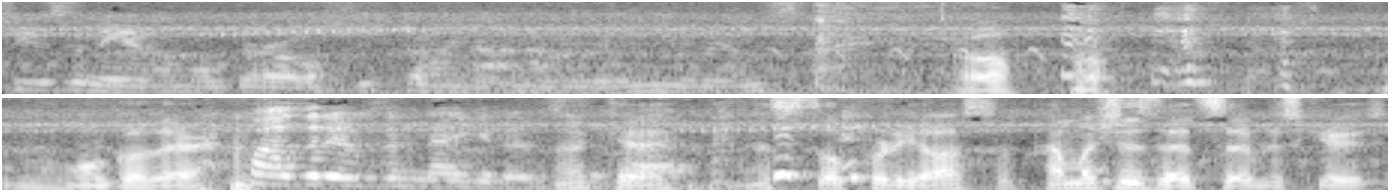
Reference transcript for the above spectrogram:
She's an animal girl. She's probably not having any humans. Oh, well, won't go there. Positives and negatives. Okay, that. that's still pretty awesome. How much is that set? I'm just curious.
